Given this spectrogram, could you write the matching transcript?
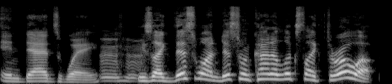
in dad's way. hmm He's like, This one, this one kind of looks like throw up,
